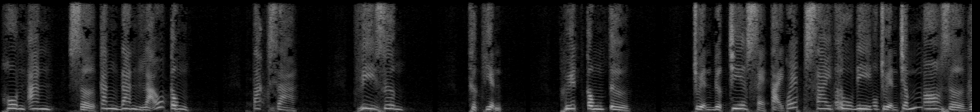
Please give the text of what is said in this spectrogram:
Hôn an, sở căng đan lão công. Tác giả. Vi Dương. Thực hiện. Huyết công từ. Chuyện được chia sẻ tại website odchuyện.org.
